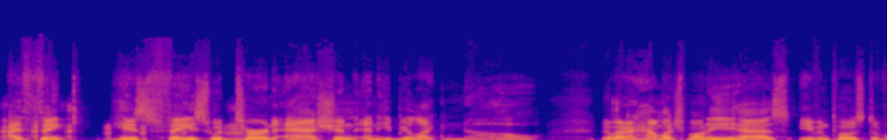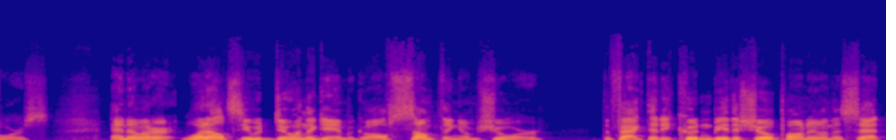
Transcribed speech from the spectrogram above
I think his face would turn ashen and he'd be like, no. No matter how much money he has, even post divorce, and no matter what else he would do in the game of golf, something I'm sure, the fact that he couldn't be the show pony on the set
